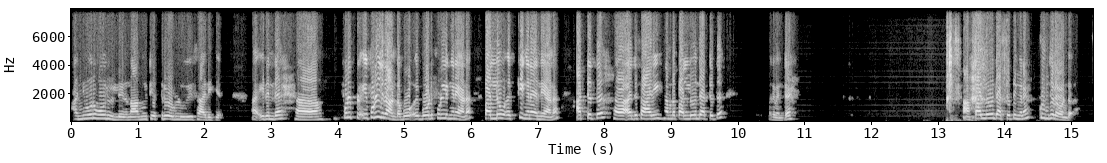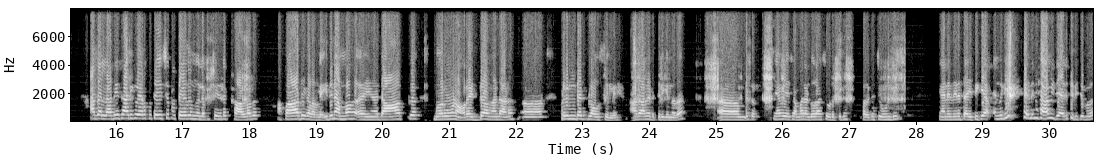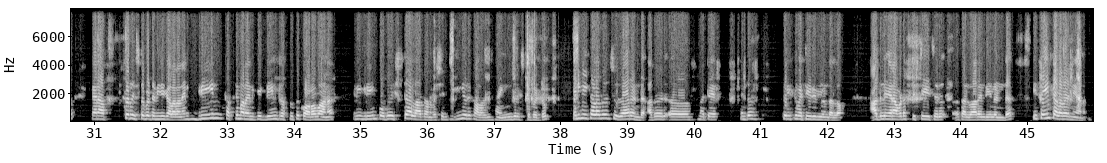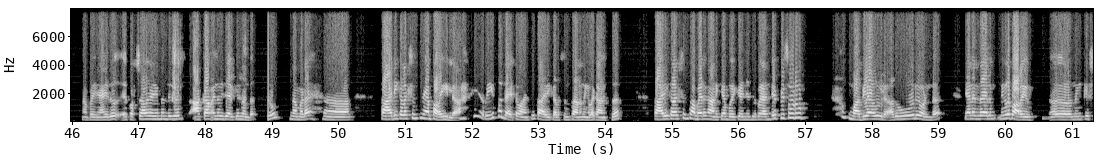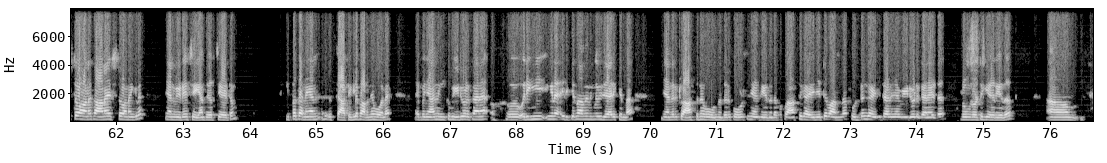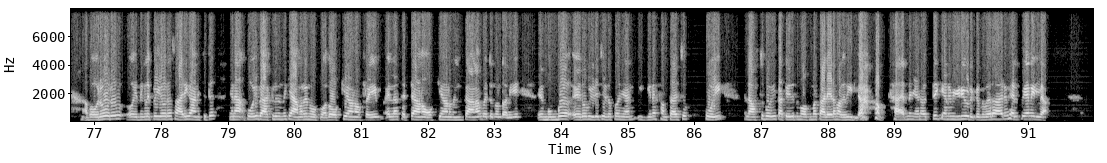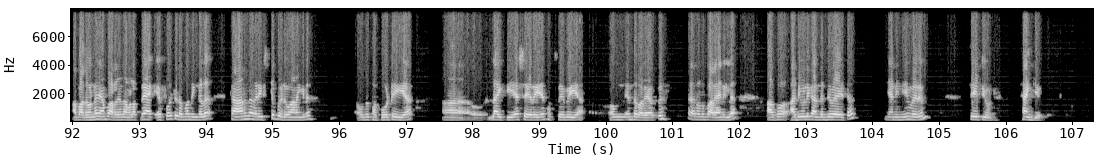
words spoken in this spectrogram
അഞ്ഞൂറ് പോലും ഇല്ല നാനൂറ്റി എത്രയേ ഉള്ളൂ ഈ സാരിക്ക്. ഇതിന്റെ ഫുൾ ഫുൾ ഇതാണ്ടോ ബോഡി ഫുൾ ഇങ്ങനെയാണ്. പല്ലു ഒക്കെ ഇങ്ങനെ തന്നെയാണ്. അറ്റത്ത് അതിന്റെ സാരി നമ്മുടെ പല്ലുവിന്റെ അറ്റത്ത് ഒരു മിനിറ്റ് ആ പല്ലുവിന്റെ അറ്റത്ത് ഇങ്ങനെ കുഞ്ചലമുണ്ട് അതല്ലാതെ ഈ സാരിക്ക് വേറെ പ്രത്യേകിച്ച് പ്രത്യേകത ഒന്നുമില്ല പക്ഷെ ഇതിന്റെ കളർ അപാതി കളറിൽ ഇതിനമ്മ ഡാർക്ക് മെറൂണോ റെഡോ അങ്ങാണ്ടാണ് പ്രിന്റഡ് ബ്ലൗസ് ഇല്ലേ? അതാണ് എടുത്തിരിക്കുന്നത്. ഞാൻ വിചാരിച്ചു അമ്മ രണ്ടു പ്രാവശ്യം കൊടുത്തിട്ട് അതൊക്കെ ചൂണ്ടി ഞാൻ ഇതിനെ തയ്പ്പിക്കാം എന്നൊക്കെയാണ് ഞാൻ വിചാരിച്ചിരിക്കുന്നത്. കാരണം അത്ര ഇഷ്ടപ്പെട്ട എനിക്ക് കളറാണ് എനിക്ക് ഗ്രീൻ സത്യം പറയാം എനിക്ക് ഗ്രീൻ ഡ്രസ്സസ് കുറവാണ്. എനിക്ക് ഗ്രീൻ പൊതുവെ ഇഷ്ടമല്ലാത്തതാണ്. പക്ഷെ എനിക്ക് ഈ ഒരു കളർ ഭയങ്കര ഇഷ്ടപ്പെട്ടു. എനിക്ക് ഈ കളർ ഒരു ചുരിദാറുണ്ട്. അത് മറ്റേ എന്തോ സിൽക്ക് മെറ്റീരിയൽ ഉണ്ടല്ലോ. അതിൽ ഞാൻ അവിടെ സ്റ്റിച്ച് ചെയ്യിച്ചൊരു സൽവാർ ഇന്ത്യയിലുണ്ട് ഈ സെയിം കളർ തന്നെയാണ്. അപ്പൊ ഞാനിത് കുറച്ച് നാൾ കഴിയുമ്പോൾ എന്തെങ്കിലും ആക്കാം എന്ന് വിചാരിക്കുന്നുണ്ട്. നമ്മുടെ സാരി കളക്ഷൻസ് ഞാൻ പറയില്ല. റീസെന്റ് ആയിട്ട് വാങ്ങിച്ച സാരി കളക്ഷൻസ് ആണ് നിങ്ങളെ കാണിച്ചത്. സാരി കളക്ഷൻസ് അമ്മയുടെ കാണിക്കാൻ പോയി കഴിഞ്ഞാൽ ചിലപ്പോൾ രണ്ട് എപ്പിസോഡ് മതിയാവൂല. അതുപോലെ ഉണ്ട്. ഞാൻ എന്തായാലും നിങ്ങൾ പറയൂ. നിങ്ങൾക്ക് ഇഷ്ടമാണ് കാണാൻ ഇഷ്ടമാണെങ്കിൽ ഞാൻ വീഡിയോ ചെയ്യാം തീർച്ചയായിട്ടും. ഇപ്പൊ തന്നെ ഞാൻ സ്റ്റാർട്ടിങ്ങിൽ പറഞ്ഞ പോലെ ഇപ്പൊ ഞാൻ നിങ്ങൾക്ക് വീഡിയോ എടുക്കാൻ ഒരുങ്ങി ഇങ്ങനെ ഇരിക്കുന്നതാണ് നിങ്ങൾ വിചാരിക്കുന്ന ഞാനൊരു ക്ലാസ്സിന് പോകുന്നുണ്ട് ഒരു കോഴ്സ് ഞാൻ ചെയ്യുന്നുണ്ട്. അപ്പൊ ക്ലാസ് കഴിഞ്ഞിട്ട് വന്ന് ഫുഡും കഴിച്ചിട്ടാണ് ഞാൻ വീഡിയോ എടുക്കാനായിട്ട് റൂമിലോട്ട് കയറിയത്. അപ്പൊ ഓരോരോ നിങ്ങളിപ്പോ ഈ ഓരോ സാരി കാണിച്ചിട്ട് ഞാൻ പോയി ബാക്കിൽ നിന്ന് ക്യാമറ നോക്കും. അത് ഓക്കെ ആണോ? ഫ്രെയിം എല്ലാം സെറ്റ് ആണോ? ഓക്കെ ആണോ? നിങ്ങൾക്ക് കാണാൻ പറ്റുന്നുണ്ടോ? അല്ലെങ്കിൽ മുമ്പ് ഏതോ വീഡിയോ ചെയ്തപ്പോൾ ഞാൻ ഇങ്ങനെ സംസാരിച്ച് പോയി ലാസ്റ്റ് പോയി കട്ട് ചെയ്തിട്ട് നോക്കുമ്പോൾ തലയുടെ പകുതി ഇല്ല. കാരണം ഞാൻ ഒറ്റയ്ക്കാണ് വീഡിയോ എടുക്കുന്നത്. വേറെ ആരും ഹെൽപ്പ് ചെയ്യാനില്ല. അപ്പൊ അതുകൊണ്ട് ഞാൻ പറഞ്ഞത് നമ്മൾ അത്ര എഫേർട്ട് ഇടുമ്പോൾ നിങ്ങൾ കാണുന്നവരെ ഇഷ്ടപ്പെടുവാണെങ്കിൽ ഒന്ന് സപ്പോർട്ട് ചെയ്യുക. ലൈക്ക് ചെയ്യുക ഷെയർ ചെയ്യുക സബ്സ്ക്രൈബ് ചെയ്യുക. എന്താ പറയാ? വേറെ ഒന്നും പറയാനില്ല. അപ്പോൾ അടിപൊളി കണ്ടന്റുമായിട്ട് ഞാൻ ഇനിയും വരും. stay tuned. Thank you.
